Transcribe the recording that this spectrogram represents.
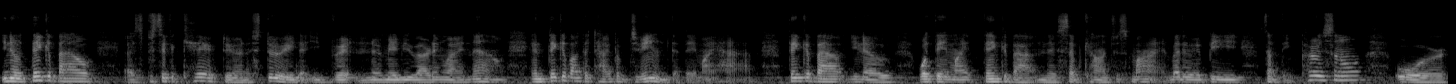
You know, think about a specific character in a story that you've written or maybe writing right now, and think about the type of dream that they might have. Think about, you know, what they might think about in their subconscious mind, whether it be something personal or,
